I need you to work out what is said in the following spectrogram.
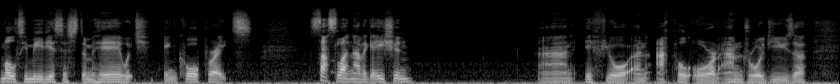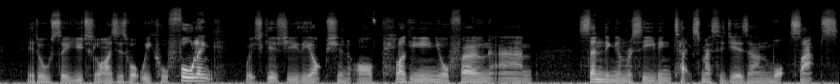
multimedia system here, which incorporates satellite navigation. And if you're an Apple or an Android user, it also utilizes what we call Full Link, which gives you the option of plugging in your phone and sending and receiving text messages and WhatsApps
